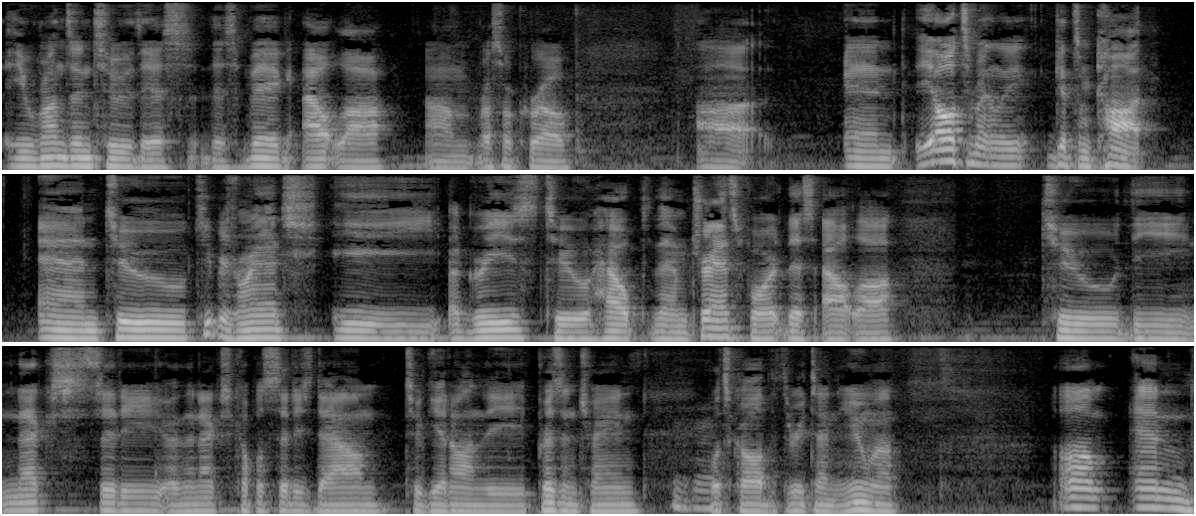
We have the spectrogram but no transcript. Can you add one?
he runs into this this big outlaw, um, Russell Crowe, uh, and he ultimately gets him caught and to keep his ranch, he agrees to help them transport this outlaw to the next city or the next couple cities down to get on the prison train, what's called the 310 Yuma. Um, and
